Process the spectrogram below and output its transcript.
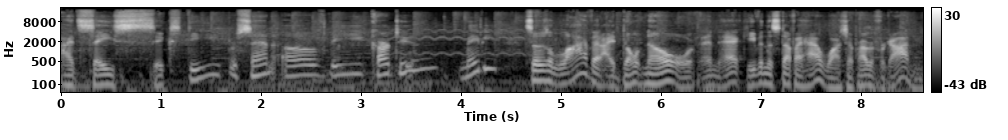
I'd say, sixty percent of the cartoon, maybe. So there's a lot of it I don't know, or and heck, even the stuff I have watched, I've probably forgotten.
